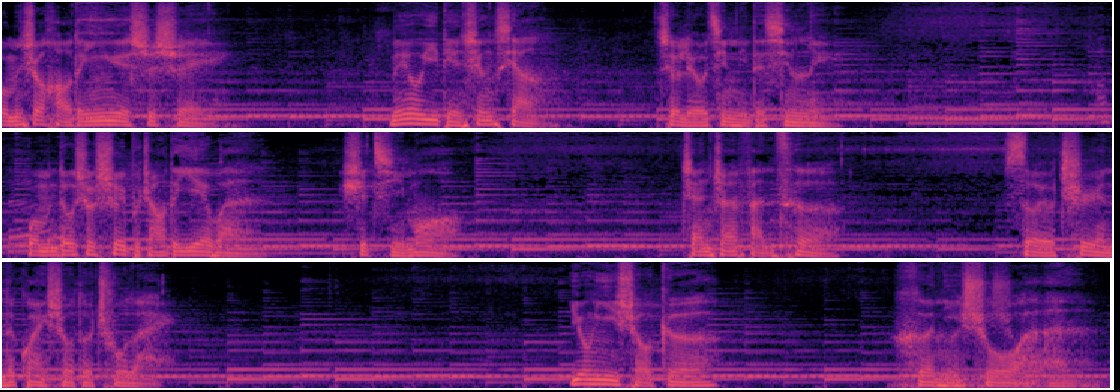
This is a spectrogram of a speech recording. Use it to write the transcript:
我们说好的音乐是水，没有一点声响就流进你的心里。我们都说睡不着的夜晚是寂寞，辗转反侧，所有吃人的怪兽都出来，用一首歌和你说晚安。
